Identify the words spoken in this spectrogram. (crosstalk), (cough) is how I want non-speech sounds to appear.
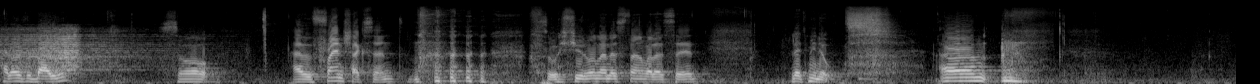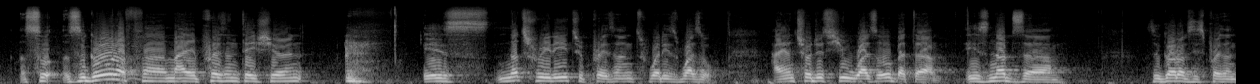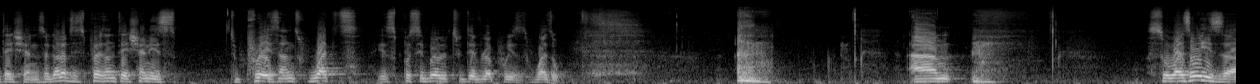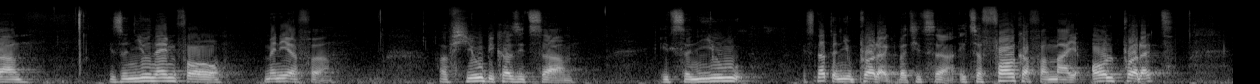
hello everybody. So, I have a French accent. (laughs) so if you don't understand what I said, let me know. Um, (clears throat) so the goal of uh, my presentation (clears throat) is not really to present what is Wazo. I introduce you Wazo, but uh, is not the, the goal of this presentation. The goal of this presentation is to present what is possible to develop with Wazo. (clears throat) um, so Wazo is, uh, is a new name for many of, uh, of you because it's, um, it's a new, it's not a new product, but it's a, it's a fork of uh, my old product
